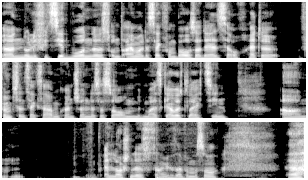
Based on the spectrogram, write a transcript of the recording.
äh, nullifiziert worden ist und einmal der Sack von Bowser, der jetzt ja auch hätte 15 Sacks haben können schon, das ist so mit Miles Garrett gleichziehen, ähm, erloschen ist, sage ich jetzt einfach mal so. Ja,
